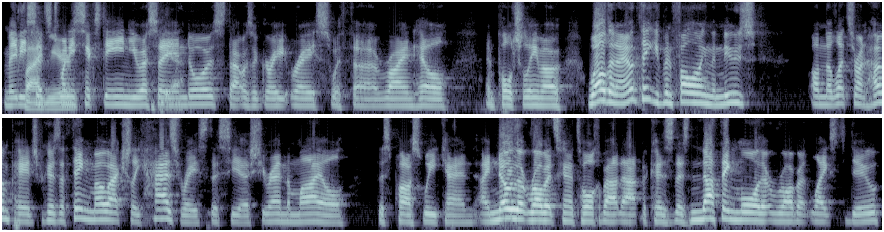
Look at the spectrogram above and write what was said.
maybe since years. 2016 USA yeah. indoors. That was a great race with uh, Ryan Hill and Paul Chelimo. Weldon, I don't think you've been following the news on the Let's Run homepage because Athing Mu actually has raced this year. She ran the mile this past weekend. I know that Robert's going to talk about that because there's nothing more that Robert likes to do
